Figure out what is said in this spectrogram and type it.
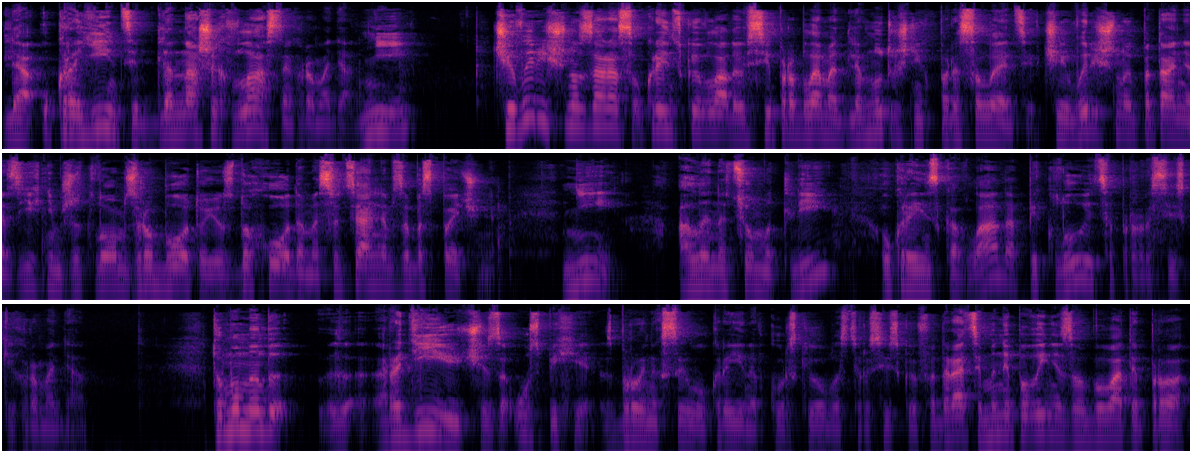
для українців, для наших власних громадян? Ні. Чи вирішено зараз українською владою всі проблеми для внутрішніх переселенців? Чи вирішено питання з їхнім житлом, з роботою, з доходами, соціальним забезпеченням? Ні. Але на цьому тлі українська влада піклується про російських громадян. Тому ми, е, радіючи за успіхи Збройних сил України в Курській області Російської Федерації, ми не повинні забувати про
